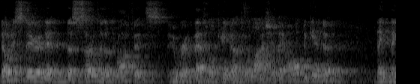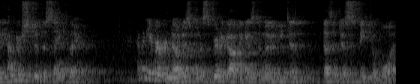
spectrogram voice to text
Notice there that the sons of the prophets who were at Bethel came out to Elisha. They all began to, they, they understood the same thing. How many of you ever noticed when the Spirit of God begins to move, He just doesn't just speak to one.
